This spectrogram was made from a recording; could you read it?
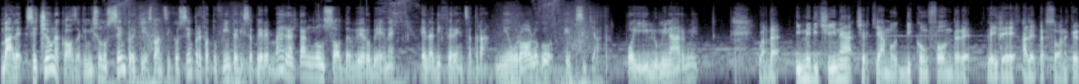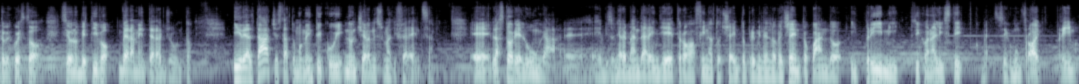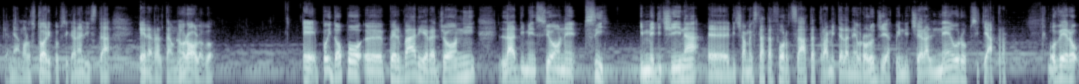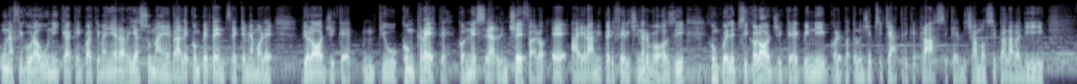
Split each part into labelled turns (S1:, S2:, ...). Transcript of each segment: S1: Vale, se c'è una cosa che mi sono sempre chiesto, anzi che ho sempre fatto finta di sapere, ma in realtà non so davvero bene, è la differenza tra neurologo e psichiatra. Puoi illuminarmi?
S2: Guarda, in medicina cerchiamo di confondere le idee alle persone, credo che questo sia un obiettivo veramente raggiunto. In realtà c'è stato un momento in cui non c'era nessuna differenza. Eh, la storia è lunga eh, e bisognerebbe andare indietro a fine 800, primi del Novecento, quando i primi psicoanalisti, come Sigmund Freud, primo, chiamiamolo storico psicanalista, era in realtà un neurologo. E poi dopo, eh, per varie ragioni, la dimensione psi in medicina eh, diciamo, è stata forzata tramite la neurologia, quindi c'era il neuropsichiatra ovvero una figura unica che in qualche maniera riassumeva le competenze, chiamiamole biologiche, mm, più concrete, connesse all'encefalo e ai rami periferici nervosi, con quelle psicologiche, quindi con le patologie psichiatriche classiche, diciamo si parlava di,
